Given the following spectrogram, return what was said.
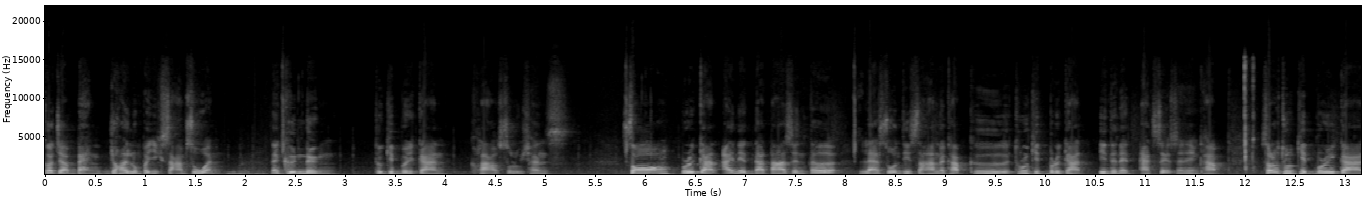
ก็จะแบ่งย่อยลงไปอีก 3 ส่วน นั่นคือ 1. ธุรกิจบริการ Cloud Solutions 2. บริการ iNet Data Center และส่วนที่3นะครับคือธุรกิจบริการ Internet Access นั่นเองครับสำหรับธุรกิจบริการ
